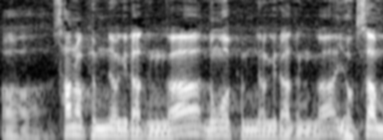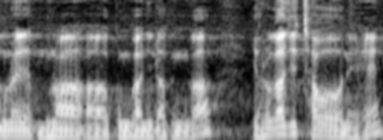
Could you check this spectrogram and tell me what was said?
어, 산업협력이라든가 농업협력이라든가 역사문화 문화 아, 공간이라든가 여러 가지 차원의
